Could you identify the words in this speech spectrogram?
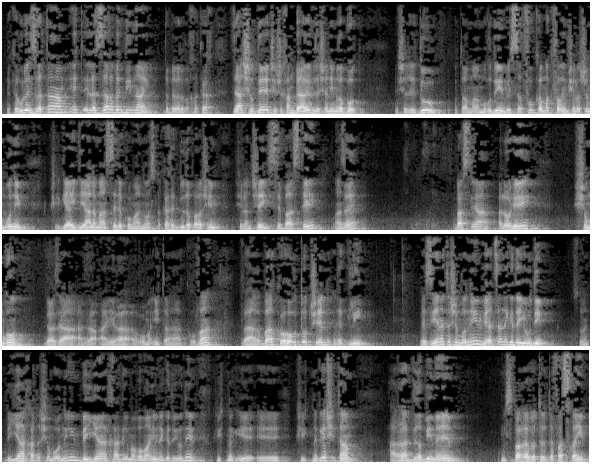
וקראו לעזרתם את אלעזר בן דינאי, נדבר עליו אחר כך, זה השודד ששכן בערים זה שנים רבות. ושדדו אותם המורדים ושרפו כמה כפרים של השומרונים. כשהגיעה הידיעה למעשה לקומנוס, לקח את גדוד הפרשים של אנשי סבסטי, מה זה? סבסטיה, הלא היא שומרון, זה העיר הרומאית הקרובה, וארבע קוהורטות של רגלים. וזיין את השומרונים ויצא נגד היהודים. זאת אומרת, ביחד, השומרונים ביחד עם הרומאים נגד היהודים, כשהתנגש איתם, הרג רבים מהם, ומספר רב יותר תפס חיים.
